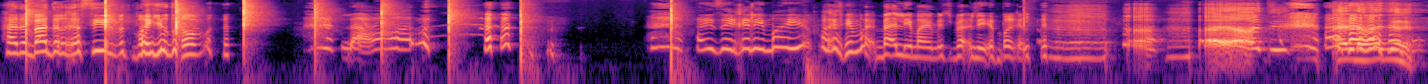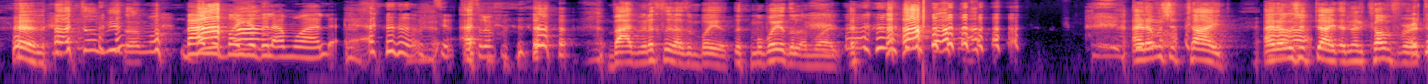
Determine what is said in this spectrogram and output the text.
هذا بعد الغسيل بتبيضهم. لا. هاي زي غلي مي بغلي مي. بقلي مي مش بقلي بغلي. أنا عندي لا تبييض اموال بعد ما تبيض الأموال. بتصير تصرف بعد ما نغسل لازم نبيض مبيض الأموال. أنا مش التايد. أنا مش آه. التايد أنا الكومفورت.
